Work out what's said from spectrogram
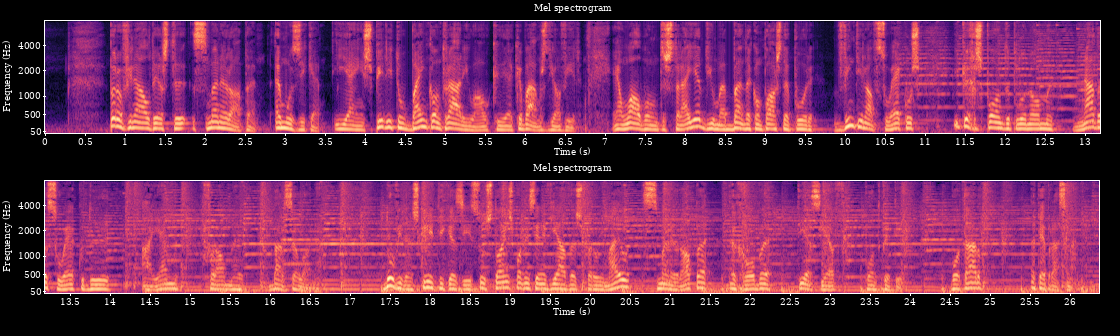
Para o final deste Semana Europa, a música, e em espírito bem contrário ao que acabamos de ouvir. É um álbum de estreia de uma banda composta por 29 suecos e que responde pelo nome nada sueco de I Am From Barcelona. Dúvidas, críticas e sugestões podem ser enviadas para o e-mail semanaeuropa.tsf.pt. Boa tarde, até para a semana.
